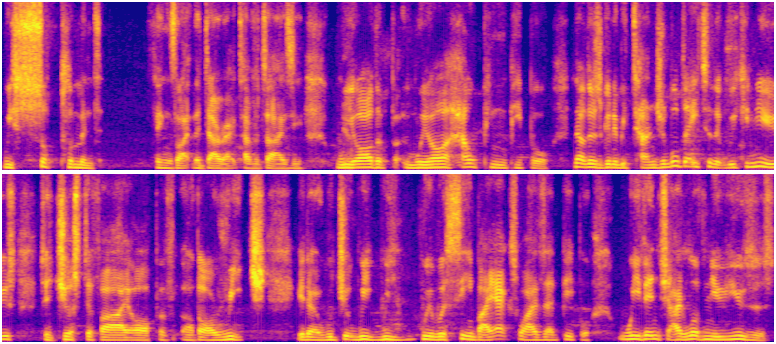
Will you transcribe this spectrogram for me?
We supplement things like the direct advertising. We yeah. are the we are helping people. Now there's going to be tangible data that we can use to justify our our reach. You know, we we we were seen by X Y Z people. We've int- I love new users.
